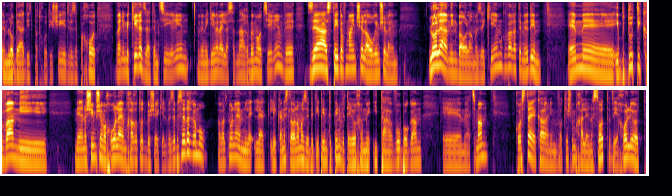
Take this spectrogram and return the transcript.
הם לא בעד התפתחות אישית, וזה פחות, ואני מכיר את זה, אתם צעירים, ומגיעים אליי לסדנה הרבה מאוד צעירים, וזה ה-state of mind של ההורים שלהם. לא להאמין בעולם הזה, כי הם כבר, אתם יודעים, הם uh, איבדו תקווה מ... מאנשים שמכרו להם חרטות בשקל, וזה בסדר גמור, אבל תנו להם להיכנס לעולם הזה בטיפין-טיפין ותראו איך הם יתאהבו בו גם אה, מעצמם. קוסטה יקר, אני מבקש ממך לנסות, ויכול להיות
